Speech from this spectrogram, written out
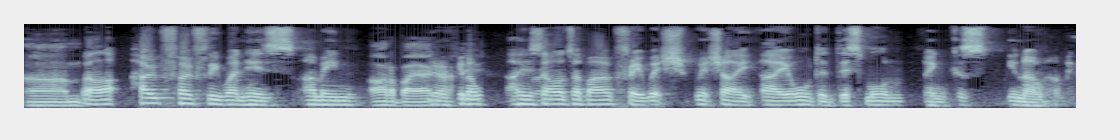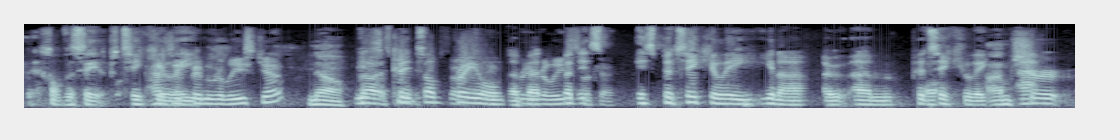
Well, hope, hopefully when his, I mean, Autobiography. you know, his autobiography, which which I, I ordered this morning because you know, I mean, it's obviously it's Has particularly it been released yet? no, no, It's it's, it's on pre-order, but, but it's Okay. it's particularly you know, um, particularly. I'm sure.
